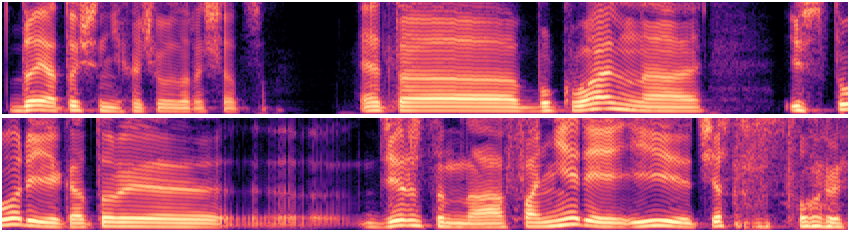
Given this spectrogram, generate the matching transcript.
туда я точно не хочу возвращаться. Это буквально истории, которые э, держатся на фанере и честном слове.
